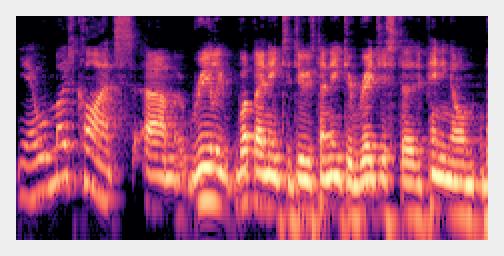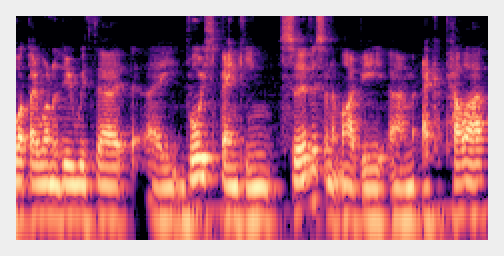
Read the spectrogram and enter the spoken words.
Yeah, well, most clients um, really what they need to do is they need to register depending on what they want to do with a, a voice banking service, and it might be um, Acapela,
